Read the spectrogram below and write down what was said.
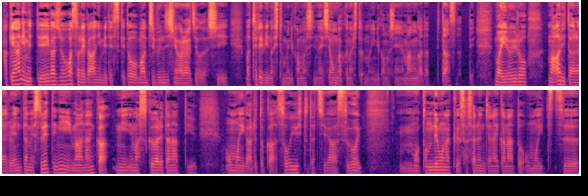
派遣アニメっていう映画上はそれがアニメですけど、まあ自分自身はラジオだし、まあテレビの人もいるかもしれないし、音楽の人もいるかもしれない。漫画だって、ダンスだって。まあいろいろ、まあありとあらゆるエンタメすべてに、まあなんかに、まあ救われたなっていう思いがあるとか、そういう人たちはすごい、もうとんでもなく刺さるんじゃないかなと思いつつ、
